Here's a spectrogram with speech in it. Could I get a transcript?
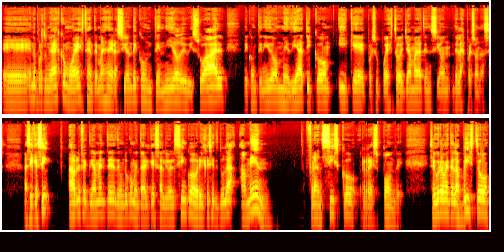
en oportunidades como esta, en temas de generación de contenido audiovisual, de contenido mediático y que por supuesto llama la atención de las personas. Así que sí, habla efectivamente de un documental que salió el 5 de abril que se titula Amén. Francisco responde. Seguramente lo has visto,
